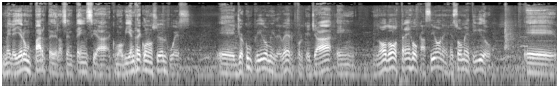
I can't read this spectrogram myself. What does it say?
me leyeron parte de la sentencia, como bien reconoció el juez. Eh, yo he cumplido mi deber porque ya en no dos, tres ocasiones he sometido eh,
